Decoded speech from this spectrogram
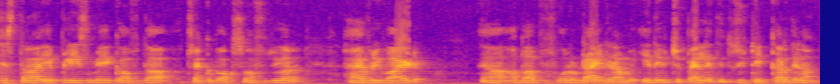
ਜਿਸ ਤਰ੍ਹਾਂ ਇਹ please make of the check box of your have revised above follow diagram ਇਹਦੇ ਵਿੱਚ ਪਹਿਲੇ ਤੇ ਤੁਸੀਂ ਟਿਕ ਕਰ ਦੇਣਾ।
